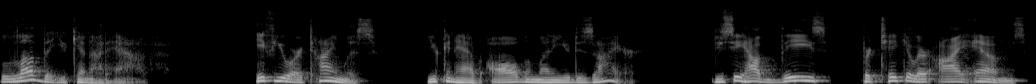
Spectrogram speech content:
love that you cannot have. If you are timeless, you can have all the money you desire. Do you see how these particular I ams,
